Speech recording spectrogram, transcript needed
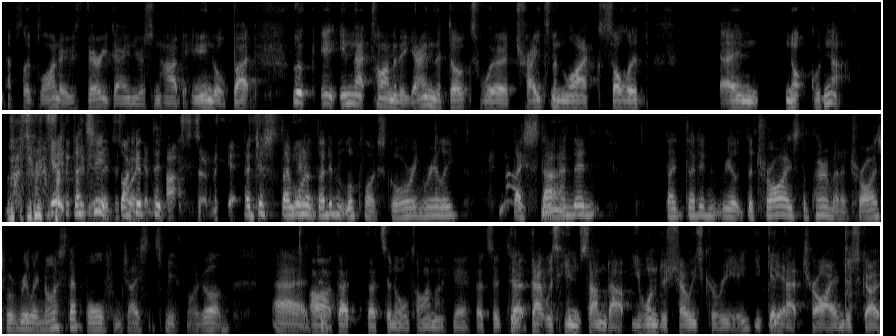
Yeah, absolute blinder. He was very dangerous and hard to handle. But look, in, in that time of the game, the dogs were tradesman-like, solid, and not good enough. Yeah, that's they it. Like it- them. Yeah. they just they Yeah. wanted. They didn't look like scoring really. they start no. and then they, they didn't really. The tries, the Parramatta tries, were really nice. That ball from Jason Smith, my God. Uh, to- Oh, that that's an all timer. Yeah, that's it. That, that was him summed up. You wanted to show his career, you'd get Yeah. that try and just go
